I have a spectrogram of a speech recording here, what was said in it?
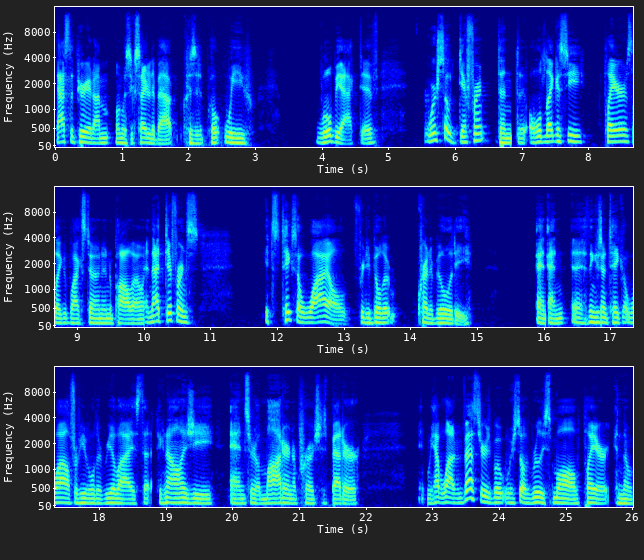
That's the period I'm most excited about because we will be active. We're so different than the old legacy players like Blackstone and Apollo. And that difference, it takes a while for you to build a credibility. And, and, and I think it's going to take a while for people to realize that technology and sort of modern approach is better we have a lot of investors, but we're still a really small player in the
